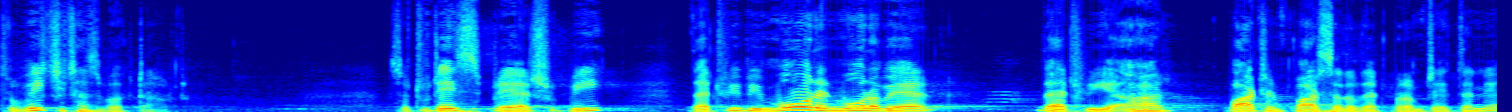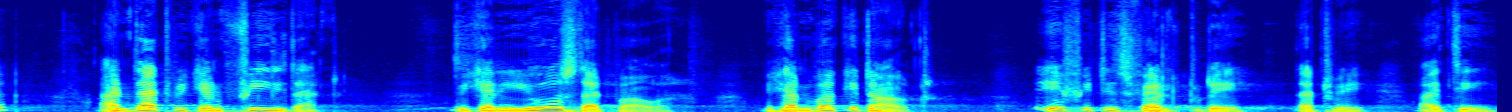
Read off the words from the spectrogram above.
through which it has worked out. So today's prayer should be that we be more and more aware that we are part and parcel of that Param Chaitanya and that we can feel that. We can use that power. We can work it out. If it is felt today that way, I think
